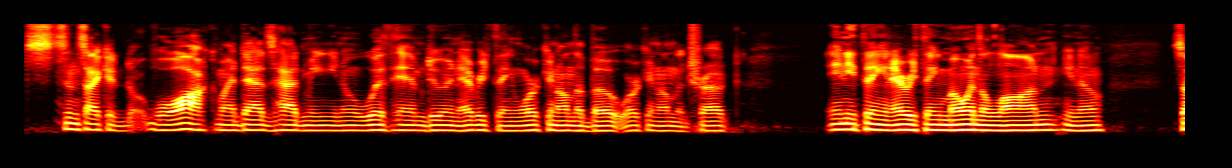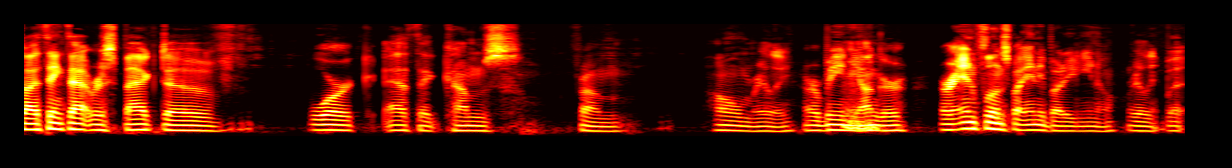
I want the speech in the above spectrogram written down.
since I could walk. My dad's had me, you know, with him doing everything, working on the boat, working on the truck, anything and everything, mowing the lawn. You know, so I think that respect of work ethic comes from home, really, or being mm-hmm. younger, or influenced by anybody, you know, really. But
